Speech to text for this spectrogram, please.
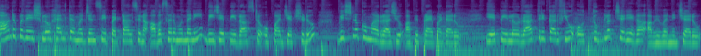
ఆంధ్రప్రదేశ్లో హెల్త్ ఎమర్జెన్సీ పెట్టాల్సిన అవసరం ఉందని బీజేపీ రాష్ట్ర ఉపాధ్యక్షుడు విష్ణుకుమార్ రాజు అభిప్రాయపడ్డారు. ఏపీలో రాత్రి కర్ఫ్యూ ఓ తుగ్లక్ చర్యగా అభివర్ణించారు.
